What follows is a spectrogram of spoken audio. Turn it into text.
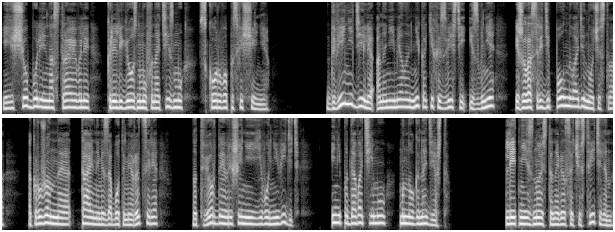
и еще более настраивали к религиозному фанатизму скорого посвящения. Две недели она не имела никаких известий извне и жила среди полного одиночества, окруженная тайными заботами рыцаря, но твердая в решении его не видеть и не подавать ему много надежд. Летний зной становился чувствителен,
